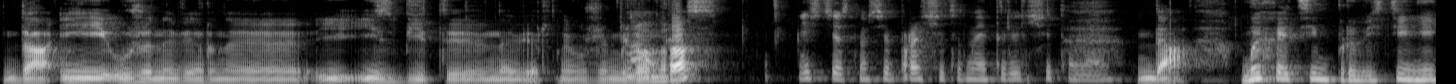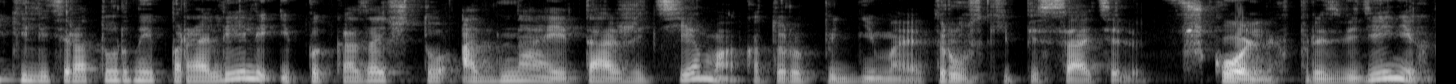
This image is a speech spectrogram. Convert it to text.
да, и уже, наверное, избиты, наверное, уже миллион Ну. раз, Естественно, все прочитанные и перечитанные. Да, мы хотим провести некие литературные параллели и показать, что одна и та же тема, которую поднимает русский писатель в школьных произведениях,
